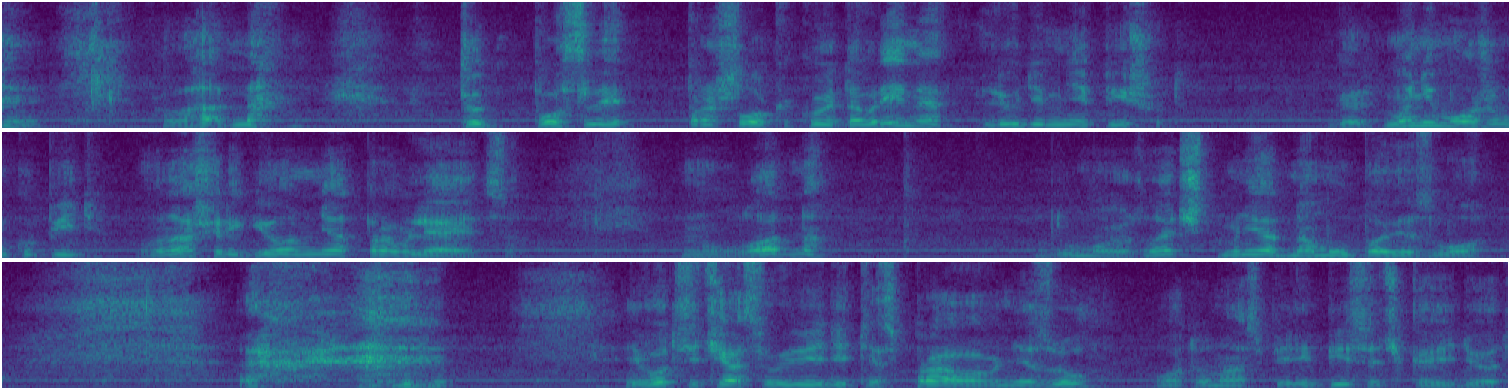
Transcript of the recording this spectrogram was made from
Ладно. Тут после прошло какое-то время, люди мне пишут. Говорят, мы не можем купить, в наш регион не отправляется. Ну ладно. Думаю, значит мне одному повезло. И вот сейчас вы видите справа внизу, вот у нас переписочка идет.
